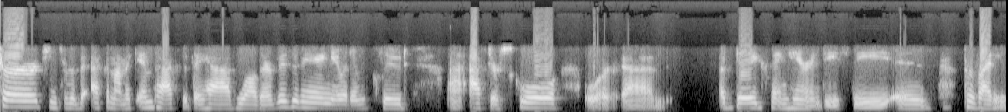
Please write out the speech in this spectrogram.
church and sort of the economic impact that they have while they're visiting. It would include uh, after school or um, a big thing here in DC is providing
